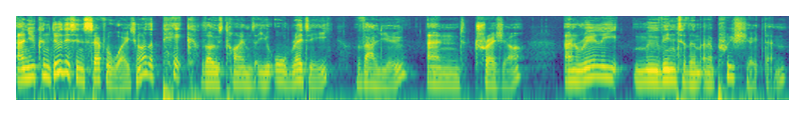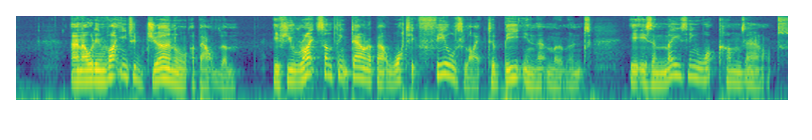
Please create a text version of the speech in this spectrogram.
And you can do this in several ways. You can either pick those times that you already value and treasure and really move into them and appreciate them. And I would invite you to journal about them. If you write something down about what it feels like to be in that moment, it is amazing what comes out.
